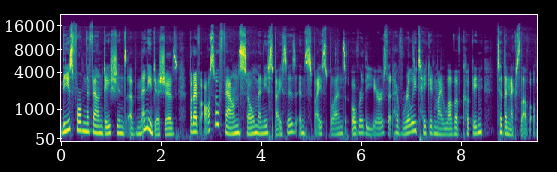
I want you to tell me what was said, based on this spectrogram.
These form the foundations of many dishes, but I've also found so many spices and spice blends over the years that have really taken my love of cooking to the next level.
